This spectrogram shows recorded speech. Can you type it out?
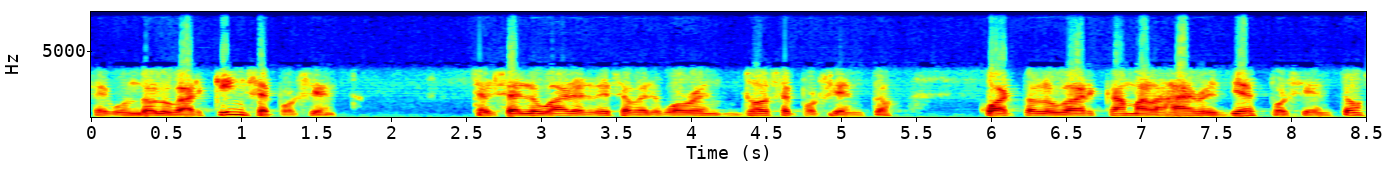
segundo lugar, 15%. Tercer lugar, Elizabeth Warren, 12%. Cuarto lugar, Kamala Harris, 10%.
